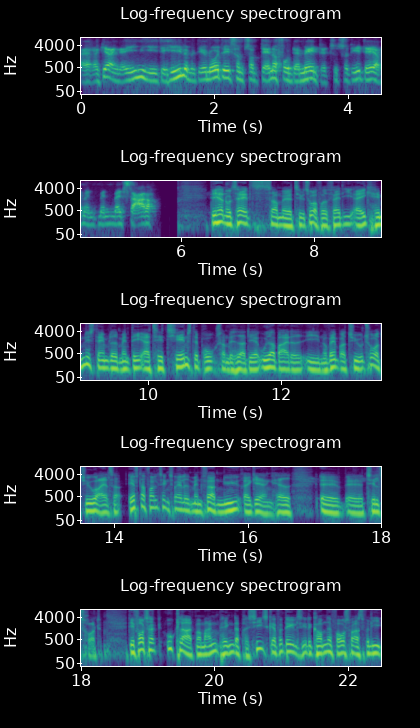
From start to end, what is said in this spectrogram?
at regeringen er enige i det hele, men det er jo noget af det, som, som danner fundamentet, så det er der, man, man, man starter. Det her notat, som øh, TV2 har fået fat i, er ikke hemmeligstemplet, men det er til tjenestebrug, som det hedder. Det er udarbejdet i november 2022, og altså efter folketingsvalget, men før den nye regering havde øh, øh, tiltrådt. Det er fortsat uklart, hvor mange penge, der præcis skal fordeles i det kommende forsvarsforlig.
